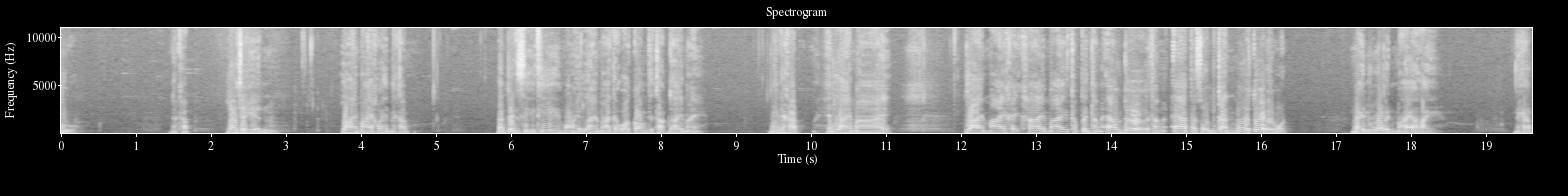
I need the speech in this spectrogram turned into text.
อยู่นะครับ เราจะเห็นลายไม้เขาเห็นไหมครับ มันเป็นสีที่มองเห็นลายไม้ แต่ว่ากล้องจะจับได้ไหมนี่นะครับ เห็นลายไม้ ลายไม้คล้ายๆ ไม้ถ้าเป็นทั้งแอลเดอร์ทั้งแอร์ผสมกันมั่วตัวไปหมด ไม่รู้ว่าเป็นไม้อะไรนะครับ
